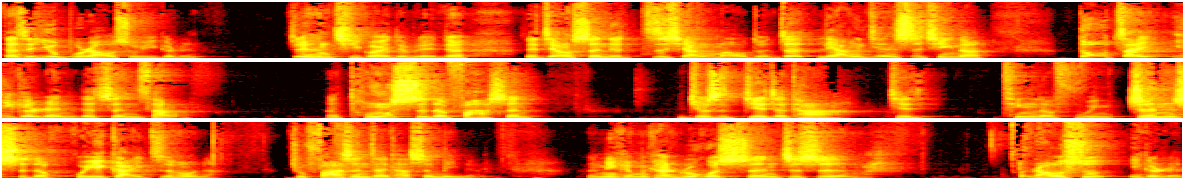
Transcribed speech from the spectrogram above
但是又不饶恕一个人，这很奇怪，对不对？这这样神的自相矛盾，这两件事情呢？都在一个人的身上，同时的发生，就是借着他接听了福音，真实的悔改之后呢，就发生在他生命的。你看没看？如果神只是饶恕一个人，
